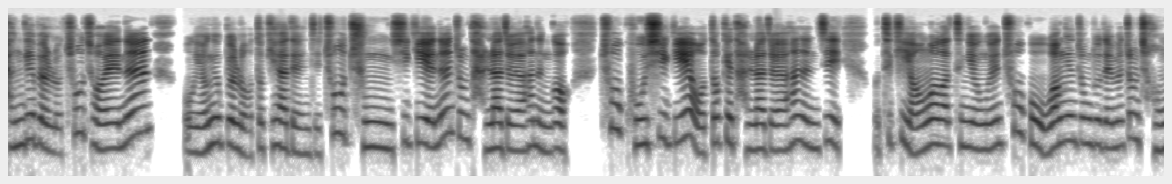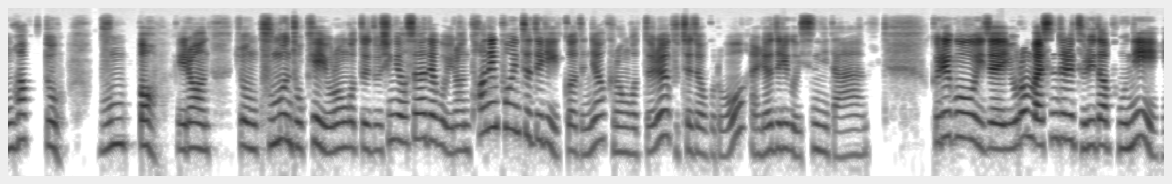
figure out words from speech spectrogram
단계별로 초저에는 뭐 영역별로 어떻게 해야 되는지, 초중 시기에는 좀 달라져야 하는 거, 초고 시기에 어떻게 달라져야 하는지, 뭐 특히 영어 같은 경우엔 초고 5 학년 정도 되면 좀 정확도, 문법 이런 좀 구문 독해 요런 것들도 신경 써야 되고 이런 터닝 포인트들이 있거든요. 그런 것들을 구체적으로 알려드리고 있습니다. 그리고 이제 요런 말씀들을 드리다 보니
